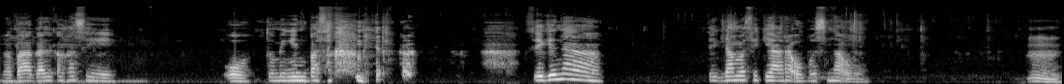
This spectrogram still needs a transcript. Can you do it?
Mabagal ka kasi. Oh, tumingin pa sa camera. Sige na. Tignan mo si Kiara, ubos na, oh. Hmm.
